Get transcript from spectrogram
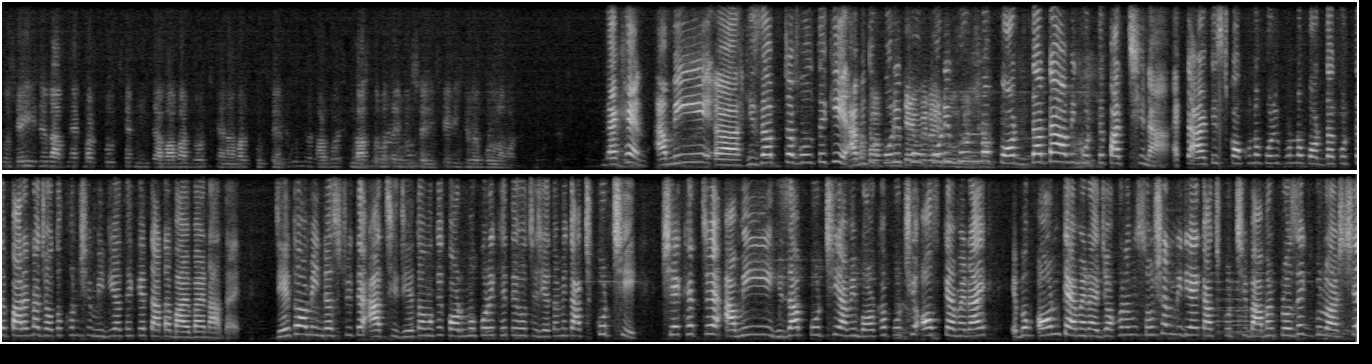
তো সেই হিসেবে আপনি একবার খুলছেন হিজাব আবার ধরছেন আবার খুলছেন আবার বাস্তবতায় বিষয় সেই হিসেবে বললাম আর দেখেন আমি আহ, হিজাবটা বলতে কি আমি তো পরিপূর্ণ পর্দাটা আমি করতে পারছি না। একটা আর্টিস্ট কখনো পরিপূর্ণ পর্দা করতে পারে না যতক্ষণ সে মিডিয়া থেকে টাটা বাই বাই না দেয়। যেহেতু আমি ইন্ডাস্ট্রিতে আছি, যেহেতু আমাকে কর্ম করে খেতে হচ্ছে, যেহেতু আমি কাজ করছি, সেক্ষেত্রে আমি হিজাব পড়ছি, আমি বরখা পড়ছি অফ ক্যামেরায় এবং অন ক্যামেরায় যখন আমি সোশ্যাল মিডিয়ায় কাজ করছি বা আমার প্রজেক্টগুলো আসছে,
